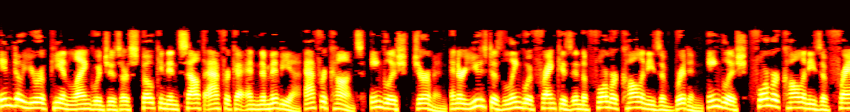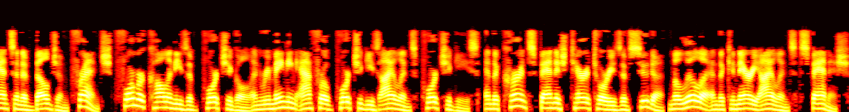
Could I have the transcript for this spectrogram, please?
Indo-European languages are spoken in South Africa and Namibia Afrikaans, English, German, and are used as lingua francas in the former colonies of Britain English, former colonies of France and of Belgium French, former colonies of Portugal and remaining Afro-Portuguese islands Portuguese, and the current Spanish territories of Ceuta, Melilla and the Canary Islands Spanish.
